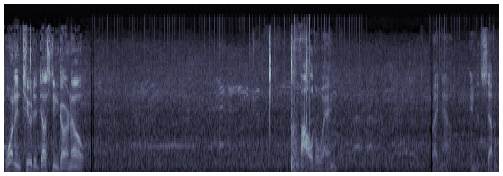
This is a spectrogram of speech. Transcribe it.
One and two to Dustin Garneau. Fouled away. Right now, into the seventh.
